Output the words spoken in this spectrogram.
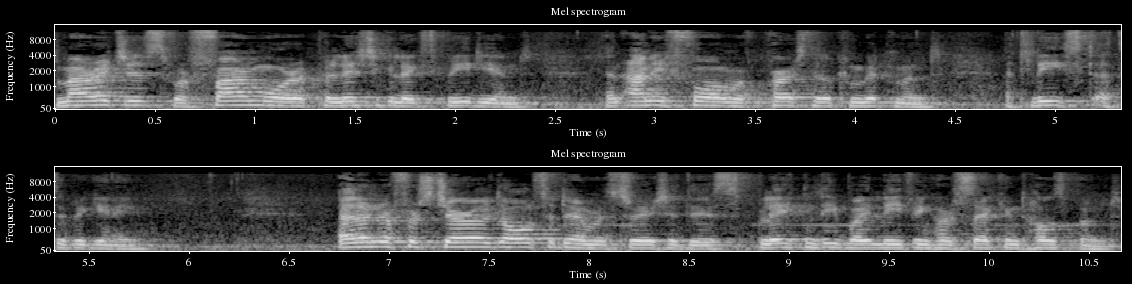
marriages were far more a political expedient than any form of personal commitment, at least at the beginning. Eleanor Fitzgerald also demonstrated this blatantly by leaving her second husband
